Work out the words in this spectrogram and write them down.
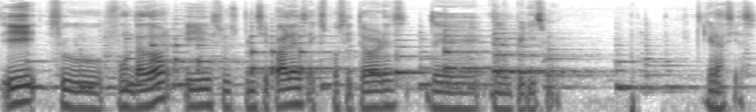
y su fundador y sus principales expositores del empirismo. Gracias.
